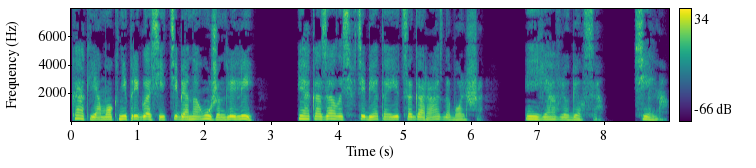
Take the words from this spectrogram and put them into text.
как я мог не пригласить тебя на ужин, Лили. И оказалось, в тебе таится гораздо больше. И я влюбился. Сильно.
